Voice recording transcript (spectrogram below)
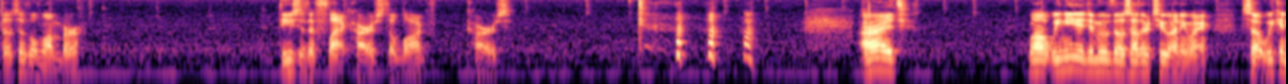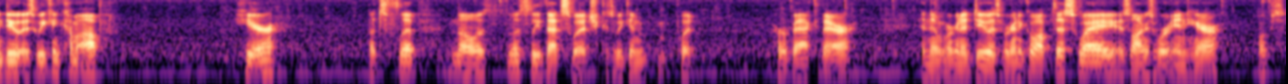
those are the lumber. These are the flat cars, the log cars. All right. Well, we needed to move those other two anyway. So what we can do is we can come up here. Let's flip. No, let's leave that switch because we can put her back there. And then what we're going to do is we're going to go up this way as long as we're in here. Whoops.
